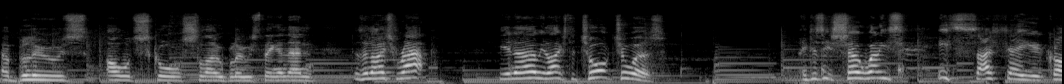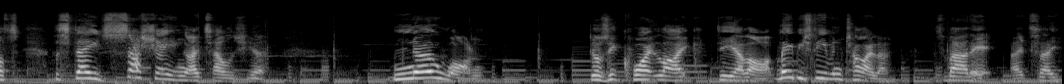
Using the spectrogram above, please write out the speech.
a blues, old school slow blues thing, and then does a nice rap. You know, he likes to talk to us. He does it so well. He's he's sashaying across the stage, sashaying. I tells you, no one does it quite like DLR. Maybe Steven Tyler. That's about it. I'd say.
